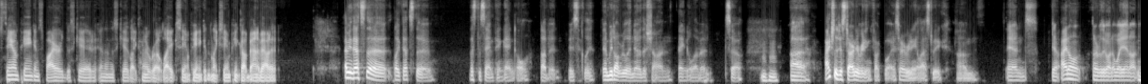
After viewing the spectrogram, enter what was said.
Sam Pink inspired this kid, and then this kid like kind of wrote like Sam Pink, and like Sam Pink got bad about it. I mean, that's the like that's the that's the Sam Pink angle of it, basically. And we don't really know the Sean angle of it. So hmm uh, I actually just started reading Fuckboy. I started reading it last week. Um, and you know, I don't I don't really want to weigh in on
